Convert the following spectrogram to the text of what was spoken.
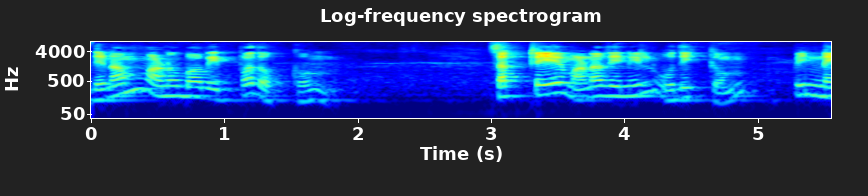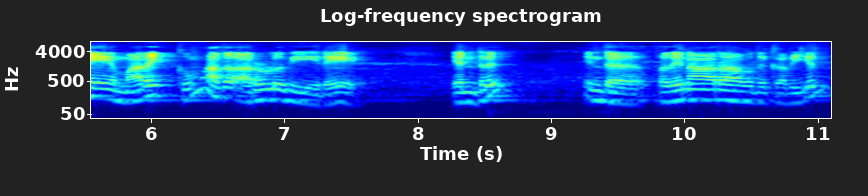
தினம் அனுபவிப்பதொக்கும். சற்றே மனதினில் உதிக்கும் பின்னே மறைக்கும் அது அருளுவீரே என்று இந்த பதினாறாவது கவியில்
